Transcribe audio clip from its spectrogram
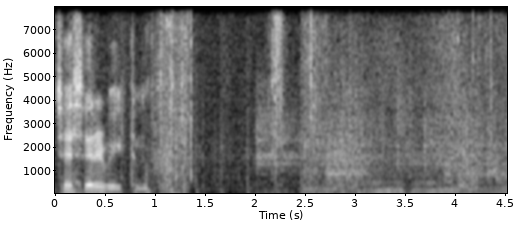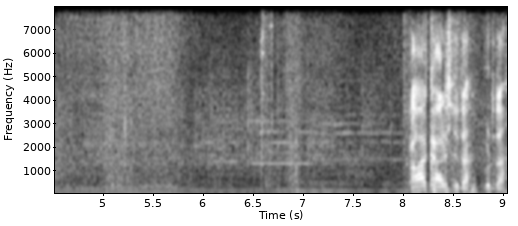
Ses verir büyük ihtimal. Aha karşıda burada.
